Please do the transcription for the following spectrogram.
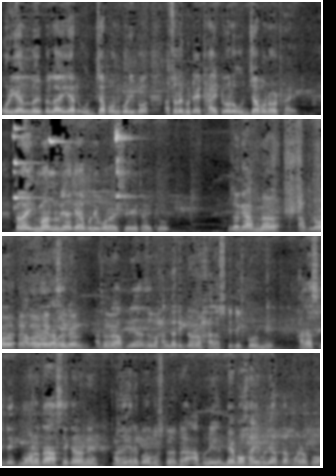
পৰিয়াল লৈ পেলাই ইয়াত উদযাপন কৰিব। আচলতে গোটেই ঠাইটো হ'ল উদযাপনৰ ঠাই। দাদা ইমান ধুনীয়াকৈ আপুনি বনাইছে এই ঠাইটো। আপোনাৰ আপোনাৰ আপোনাৰ আচলতে আচলতে আপুনি এজন সাংঘাতিক ধৰণৰ সাংস্কৃতিক কৰ্মী। সাংস্কৃতিক মন এটা আছে কাৰণে আজি এনেকুৱা বস্তু এটা আপুনি ব্যৱসায়ী বুলি আপোনাক মই নকওঁ।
